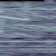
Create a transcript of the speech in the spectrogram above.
you.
